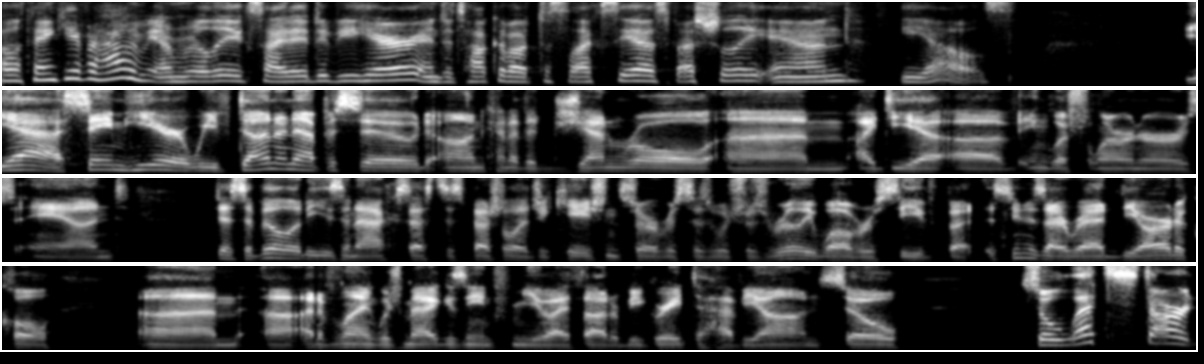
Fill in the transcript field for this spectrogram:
Oh, thank you for having me. I'm really excited to be here and to talk about dyslexia, especially and ELs. Yeah, same here. We've done an episode on kind of the general um, idea of English learners and disabilities and access to special education services, which was really well received. But as soon as I read the article um, uh, out of Language Magazine from you, I thought it'd be great to have you on. So, so let's start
